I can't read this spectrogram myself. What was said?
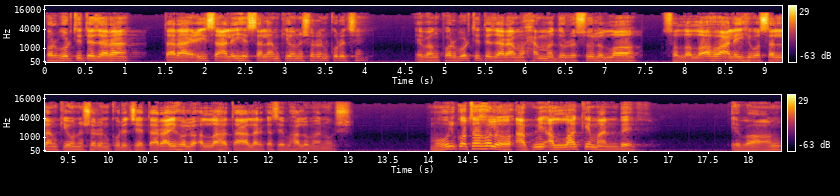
পরবর্তীতে যারা, তারা ঈসা আলিহাসাল্লামকে অনুসরণ করেছে এবং পরবর্তীতে যারা মোহাম্মদুর রসুল্লাহ সাল্লাহ আলহি ওয়াসাল্লামকে অনুসরণ করেছে, তারাই হলো আল্লাহ তালার কাছে ভালো মানুষ। মূল কথা হলো আপনি আল্লাহকে মানবেন এবং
